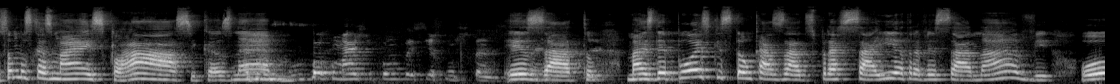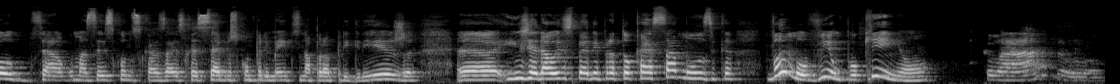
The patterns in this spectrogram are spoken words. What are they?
São músicas mais clássicas, né? Um pouco mais de pompa e circunstância. Exato. Né? Mas depois que estão casados para sair e atravessar a nave, ou algumas vezes quando os casais recebem os cumprimentos na própria igreja, uh, em geral eles pedem para tocar essa música. Vamos ouvir um pouquinho? Claro!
